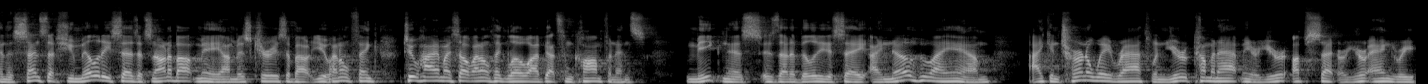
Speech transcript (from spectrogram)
in the sense that humility says it's not about me, I'm just curious about you. I don't think too high of myself, I don't think low, I've got some confidence. Meekness is that ability to say, I know who I am. I can turn away wrath when you're coming at me or you're upset or you're angry,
